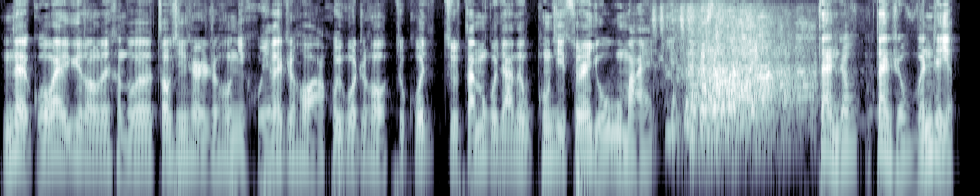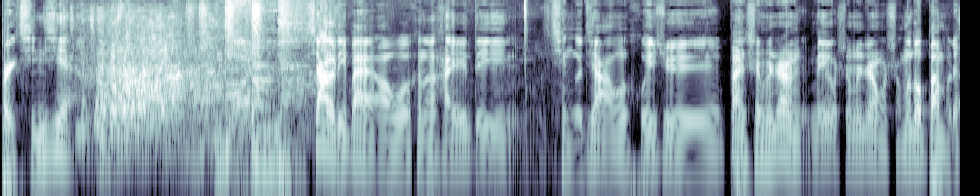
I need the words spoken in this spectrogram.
你在国外遇到了很多糟心事儿之后，你回来之后啊，回国之后就国就咱们国家的空气虽然有雾霾，但着但是闻着也倍儿亲切。下个礼拜啊，我可能还得请个假，我回去办身份证去。没有身份证，我什么都办不了，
